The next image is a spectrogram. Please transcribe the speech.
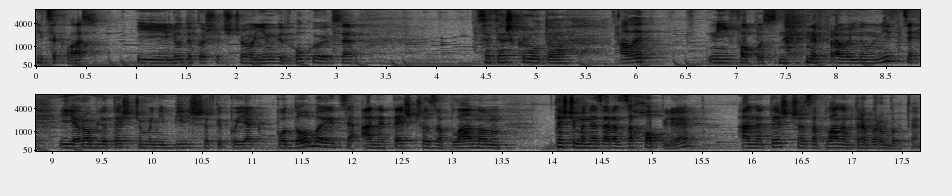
І це клас. І люди пишуть, що їм відгукується. Це теж круто. Але мій фокус не в правильному місці, і я роблю те, що мені більше, типу, як подобається, а не те, що за планом, те, що мене зараз захоплює, а не те, що за планом треба робити.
